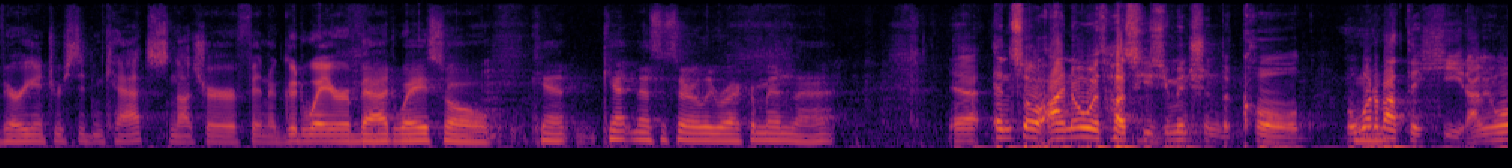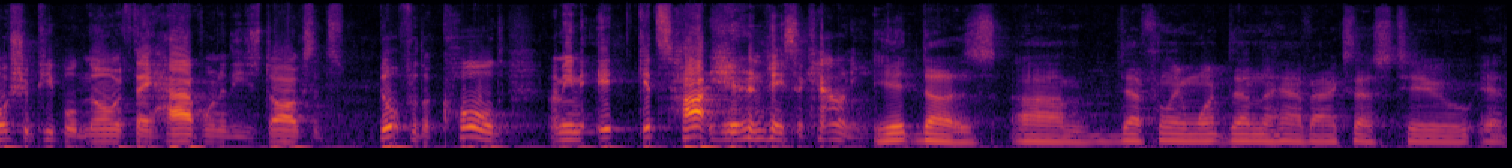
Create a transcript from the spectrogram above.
very interested in cats. Not sure if in a good way or a bad way, so can't can't necessarily recommend that. Yeah, and so I know with Huskies you mentioned the cold, but what Mhm. about the heat? I mean, what should people know if they have one of these dogs that's built for the cold? I mean, it gets hot here in Mesa County. It does. Um, definitely want them to have access to at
